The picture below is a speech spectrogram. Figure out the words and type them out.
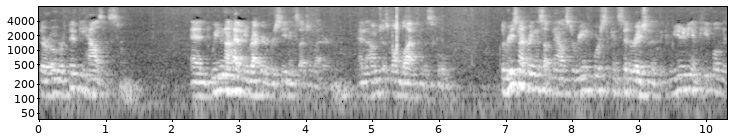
there are over 50 houses. And we do not have any record of receiving such a letter. And I'm just one block from the school. The reason I bring this up now is to reinforce the consideration that the community and people of the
